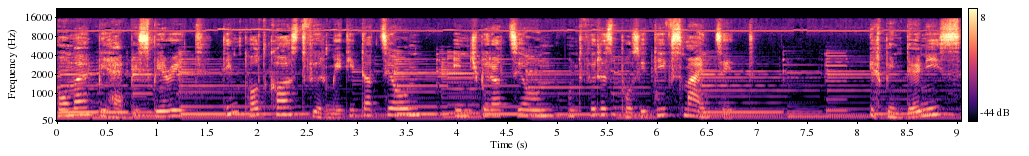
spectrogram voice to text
willkommen bei Happy Spirit, dem Podcast für Meditation, Inspiration und für ein positives Mindset. Ich bin Dennis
